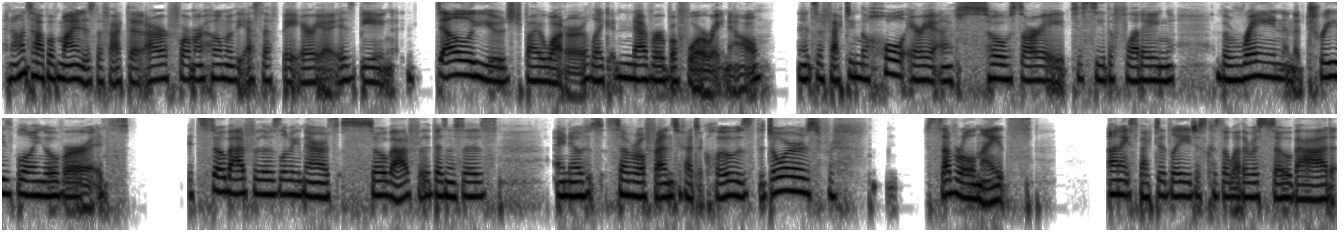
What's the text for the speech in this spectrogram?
And on top of mind is the fact that our former home of the SF Bay Area is being deluged by water like never before right now. And it's affecting the whole area. And I'm so sorry to see the flooding, the rain, and the trees blowing over. It's it's so bad for those living there. It's so bad for the businesses. I know several friends who've had to close the doors for f- several nights unexpectedly just because the weather was so bad.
